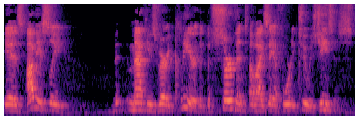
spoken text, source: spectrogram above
is obviously Matthew's very clear that the servant of Isaiah 42 is Jesus.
